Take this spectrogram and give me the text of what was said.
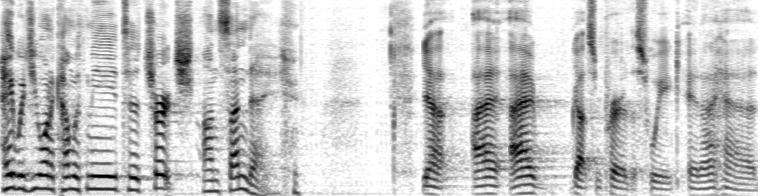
Hey, would you want to come with me to church on Sunday? Yeah, I, I got some prayer this week, and I had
